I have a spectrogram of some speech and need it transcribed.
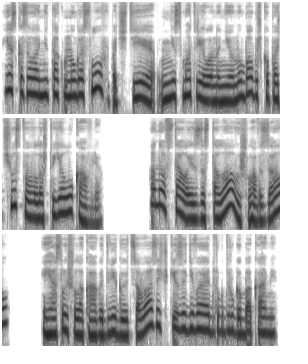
Я сказала не так много слов и почти не смотрела на нее, но бабушка почувствовала, что я лукавлю. Она встала из-за стола, вышла в зал. Я слышала, как двигаются вазочки, задевая друг друга боками.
